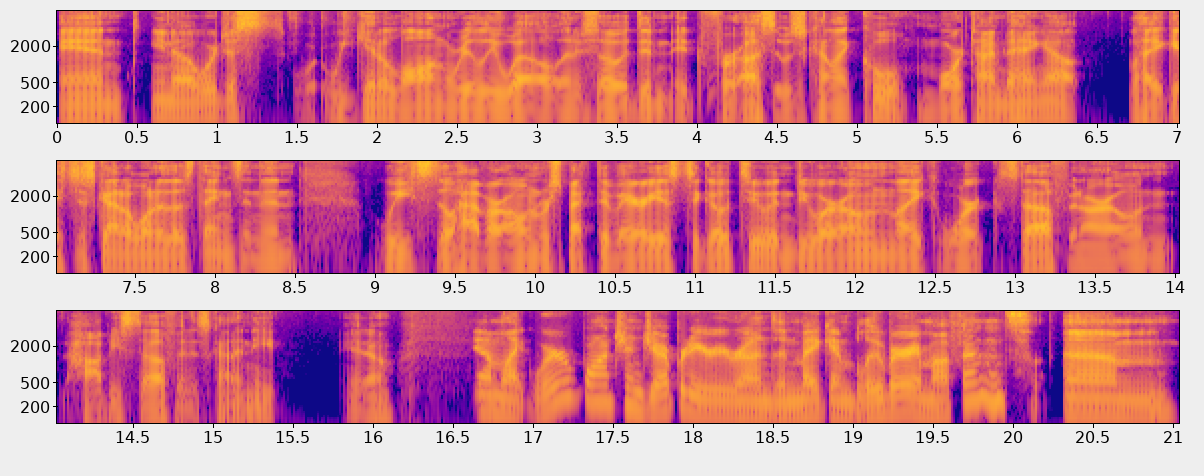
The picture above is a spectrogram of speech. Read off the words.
and you know, we're just we get along really well, and so it didn't. It for us, it was just kind of like cool, more time to hang out. Like it's just kind of one of those things, and then we still have our own respective areas to go to and do our own like work stuff and our own hobby stuff, and it's kind of neat, you know. I'm like, we're watching Jeopardy reruns and making blueberry muffins. Um,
